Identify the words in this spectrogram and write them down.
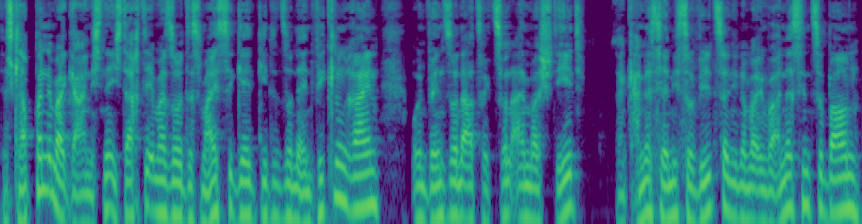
das glaubt man immer gar nicht. Ne? Ich dachte immer so, das meiste Geld geht in so eine Entwicklung rein und wenn so eine Attraktion einmal steht, dann kann es ja nicht so wild sein, die nochmal irgendwo anders hinzubauen.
